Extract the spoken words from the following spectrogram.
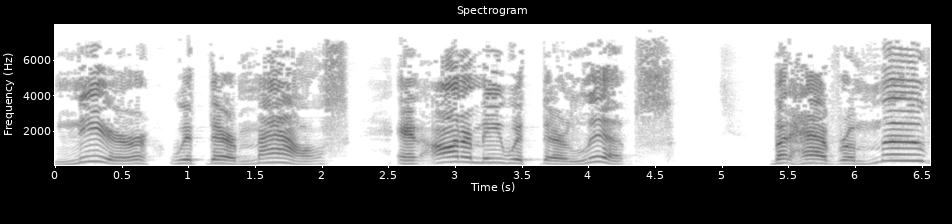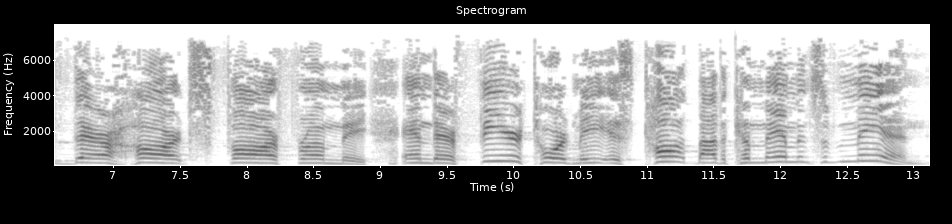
near with their mouths and honor me with their lips, but have removed their hearts far from me, and their fear toward me is taught by the commandments of men.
